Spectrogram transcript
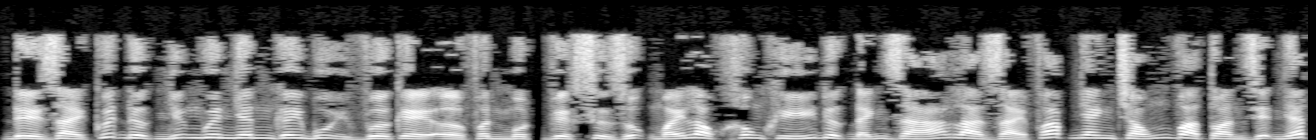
Để giải quyết được những nguyên nhân gây bụi vừa kể ở phần 1, việc sử dụng máy lọc không khí được đánh giá là giải pháp nhanh chóng và toàn diện nhất.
